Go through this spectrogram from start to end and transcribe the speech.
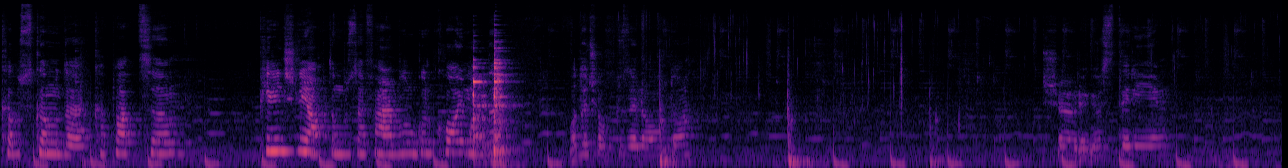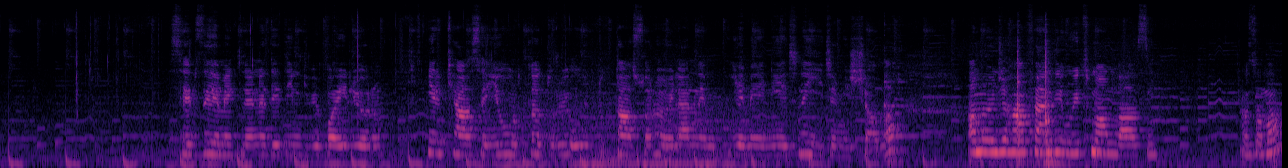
Kabuskamı da kapattım. Pirinçli yaptım bu sefer. Bulgur koymadım. O da çok güzel oldu. Şöyle göstereyim. Sebze yemeklerine dediğim gibi bayılıyorum. Bir kase yoğurtla duruyor uyuttuktan sonra öğlen yemeği niyetine yiyeceğim inşallah. Ama önce hanımefendiyi uyutmam lazım. O zaman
